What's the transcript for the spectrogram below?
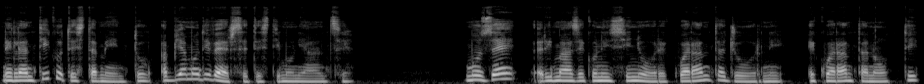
Nell'Antico Testamento abbiamo diverse testimonianze. Mosè rimase con il Signore 40 giorni e 40 notti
